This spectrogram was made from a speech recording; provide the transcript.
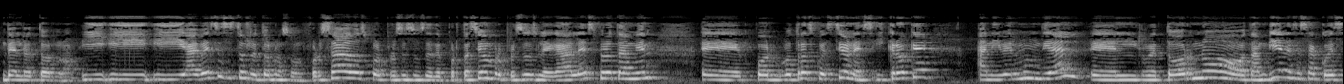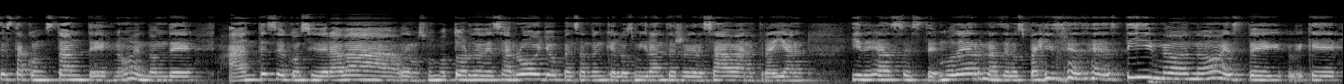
del retorno. Y, y, a veces estos retornos son forzados por procesos de deportación, por procesos legales, pero también eh, por otras cuestiones. Y creo que a nivel mundial el retorno también es, esa, es esta constante, ¿no? En donde antes se consideraba, digamos, un motor de desarrollo, pensando en que los migrantes regresaban y traían ideas este, modernas de los países de destino, ¿no? Este, que,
